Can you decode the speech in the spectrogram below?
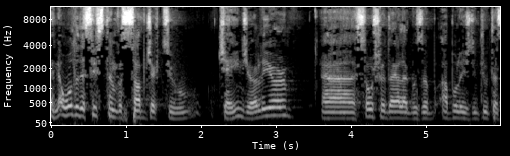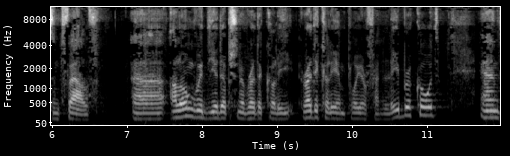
And although the system was subject to change earlier, uh, social dialogue was ab- abolished in 2012, uh, along with the adoption of radically, radically employer-friendly labor code. And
